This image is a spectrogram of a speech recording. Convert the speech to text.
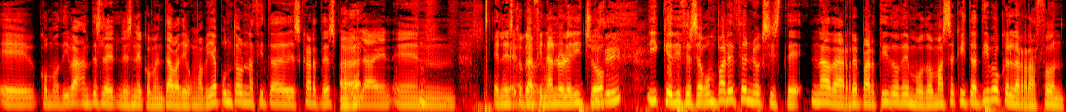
eh, como diva, antes les, les comentaba, digo, me había apuntado una cita de Descartes, para irla en, en, en esto que al final no le he dicho, Sí. y que dice, según parece, no existe nada repartido de modo más equitativo que la razón,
